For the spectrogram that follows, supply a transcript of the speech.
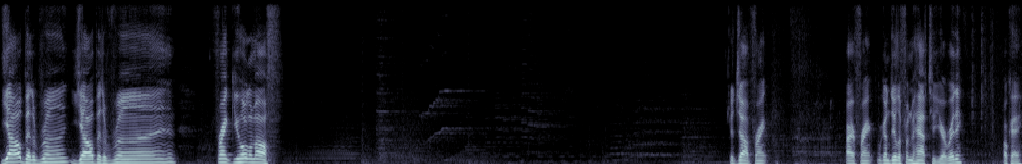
Y'all better run. Y'all better run. Frank, you hold him off. Good job, Frank. All right, Frank. We're going to deal it from the half to. You ready? Okay.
